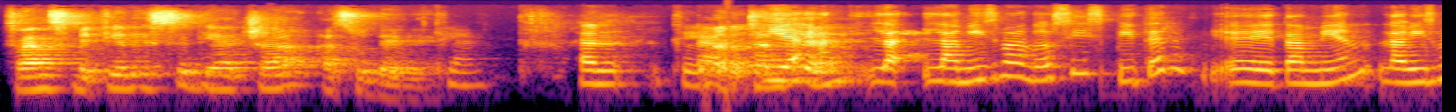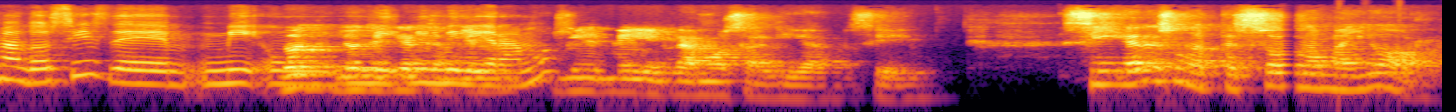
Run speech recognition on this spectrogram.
transmitir ese DHA a su bebé. Claro. ¿Y la, misma dosis, Peter? Eh, ¿También la misma dosis de mil miligramos? Mil miligramos al día, sí. Si eres una persona mayor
